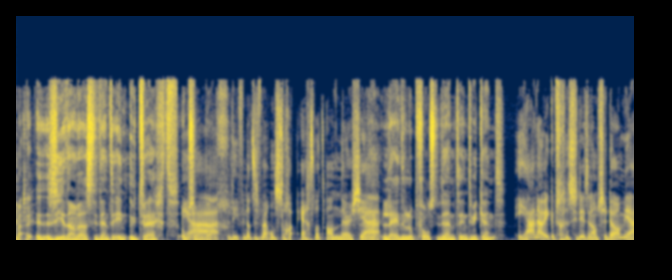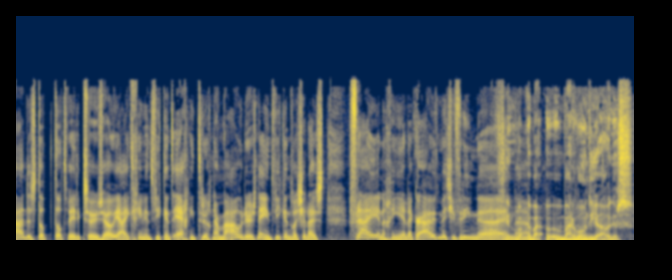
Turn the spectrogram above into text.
Maar eh, zie je dan wel studenten in Utrecht op ja, zondag? lieve, dat is bij ons toch echt wat anders. Ja, Le- Leiden loopt vol studenten in het weekend? ja nou, ik heb gestudeerd in Amsterdam, ja, dus dat, dat weet ik sowieso. Ja, ik ging in het weekend echt niet terug naar mijn ouders. Nee, in het weekend was je juist vrij en dan ging je lekker uit met je vrienden. En, wa- eh, waar, waar woonden je ouders?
